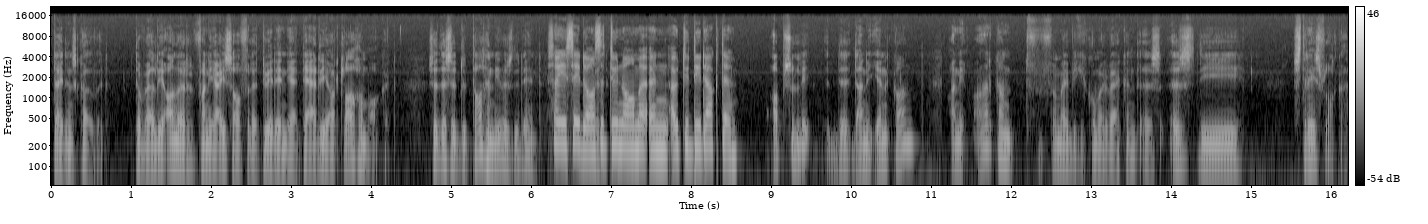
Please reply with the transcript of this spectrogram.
tydens COVID. Terwyl die ander van die huis af hulle tweede en derde jaar klaar gemaak het. So dis 'n totaal nuwe student. So jy sê daar's 'n toename in autodidakte. Absoluut. Dan die een kant, aan die ander kant vir my bietjie kommerwekkend is is die stresvlakke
